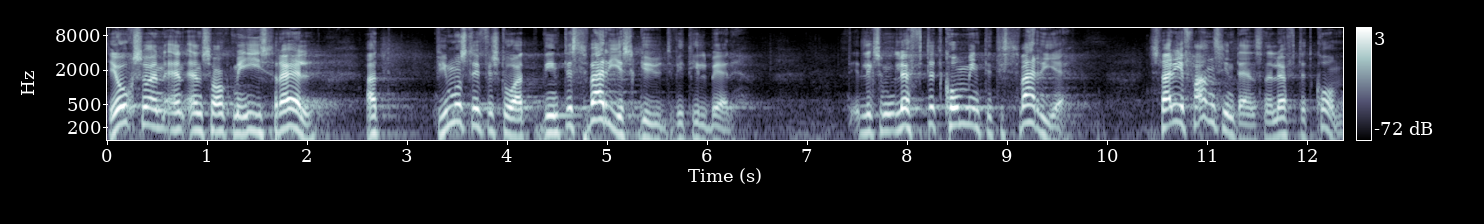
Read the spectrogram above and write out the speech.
Det är också en, en, en sak med Israel, att vi måste förstå att det inte är Sveriges Gud vi tillber. Liksom, löftet kom inte till Sverige. Sverige fanns inte ens när löftet kom.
